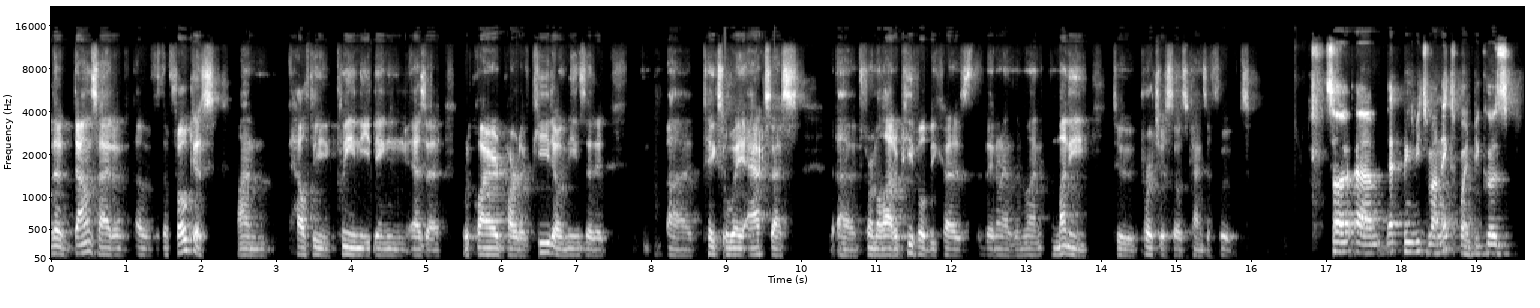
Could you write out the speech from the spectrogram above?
the downside of, of the focus on healthy clean eating as a required part of keto means that it uh, takes away access uh, from a lot of people because they don't have the mon- money to purchase those kinds of foods. So um, that brings me to my next point because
